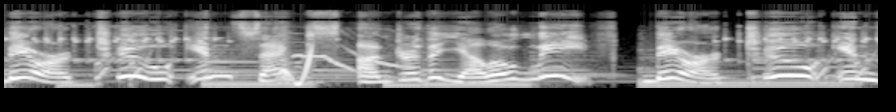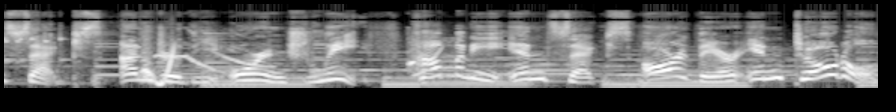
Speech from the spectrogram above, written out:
There are two insects under the yellow leaf. There are two insects under the orange leaf. How many insects are there in total?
